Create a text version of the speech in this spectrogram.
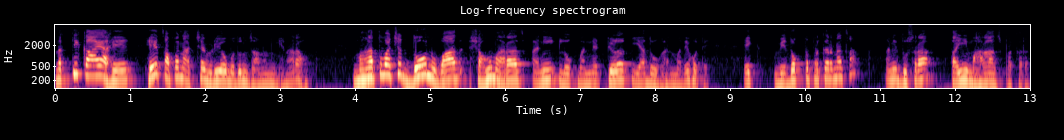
नक्की काय आहे हेच आपण आजच्या व्हिडिओमधून जाणून घेणार आहोत. महत्त्वाचे दोन वाद शाहू महाराज आणि लोकमान्य टिळक या दोघांमध्ये होते. एक वेदोक्त प्रकरणाचा आणि दुसरा ताई महाराज प्रकरण.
